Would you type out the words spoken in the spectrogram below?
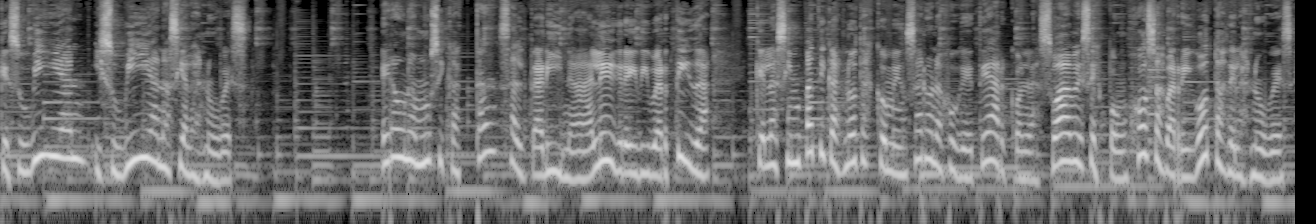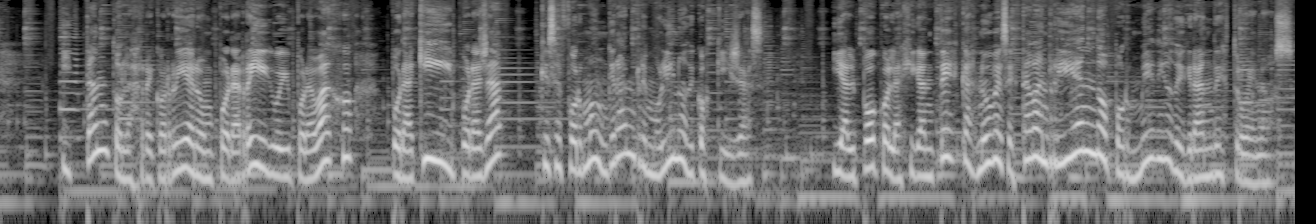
que subían y subían hacia las nubes. Era una música tan saltarina, alegre y divertida que las simpáticas notas comenzaron a juguetear con las suaves, esponjosas barrigotas de las nubes, y tanto las recorrieron por arriba y por abajo, por aquí y por allá, que se formó un gran remolino de cosquillas, y al poco las gigantescas nubes estaban riendo por medio de grandes truenos.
